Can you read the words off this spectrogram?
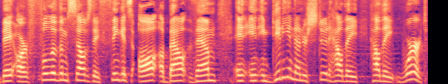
They are full of themselves. They think it's all about them. And, and, and Gideon understood how they, how they worked.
